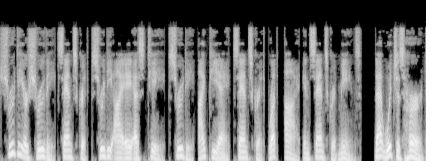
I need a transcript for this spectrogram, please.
Shruti or Shruti Sanskrit, Shruti Iast, Shruti, IPA, Sanskrit, Rut, I in Sanskrit means, "...that which is heard",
